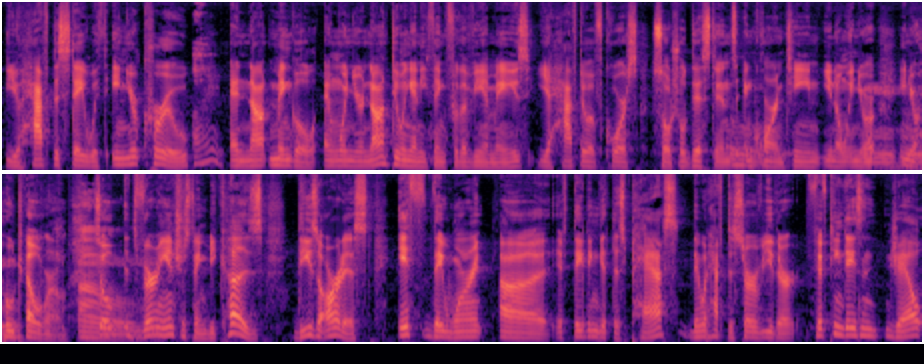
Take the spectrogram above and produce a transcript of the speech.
You have to stay within your crew Oh. and not mingle. And when you're not doing anything for the VMAs, you have to, of course, social distance and quarantine. You know, in your in Mm-hmm. your hotel room. So it's Oh. very interesting because these artists, if they weren't, uh, if they didn't get this pass, they would have to serve either 15 days in jail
